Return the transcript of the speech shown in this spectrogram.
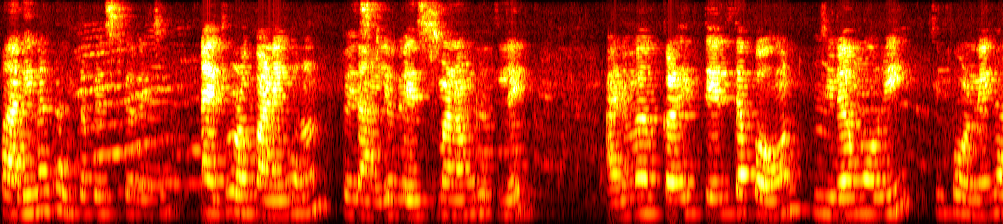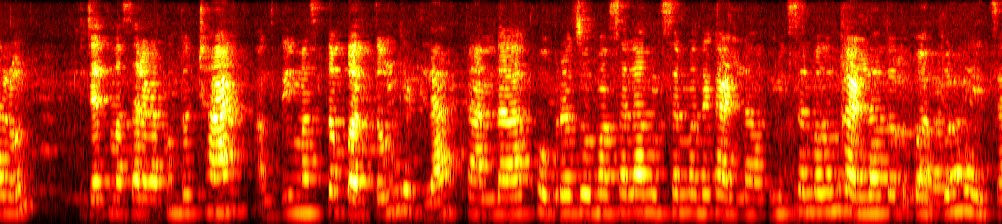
पाणी न घालता पेस्ट करायची? नाही थोडं पाणी घालून Paste चांगली करायची. पेस्ट बनवून घेतली. आणि मग कढईत तेल तापवून. जिरा मोहरीची फोडणी घालून त्याच्यात मसाला टाकून तो छान अगदी मस्त परतवून घेतला. कांदा खोबरं जो मसाला मिक्सरमध्ये काढला होता मिक्सर मधून काढला होता तो परतून घ्यायचा.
